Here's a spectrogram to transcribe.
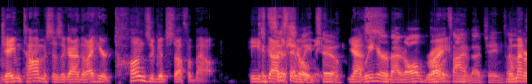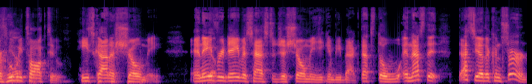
Jayden mm-hmm. Thomas is a guy that I hear tons of good stuff about. He's got to show me. Too. Yes. We hear about it all, right. all the time about Jayden Thomas. No matter who we talk to, he's got to show me. And Avery yep. Davis has to just show me he can be back. That's the and that's the that's the other concern.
